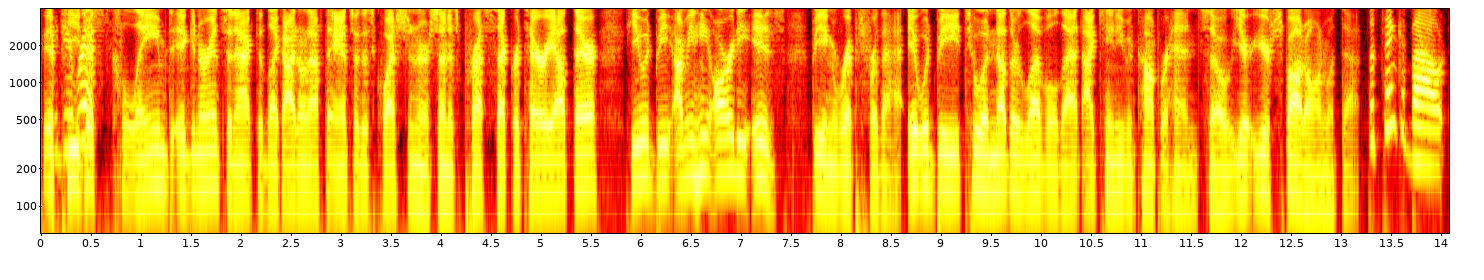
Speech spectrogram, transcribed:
If he ripped. just claimed ignorance and acted like I don't have to answer this question or send his press secretary out there, he would be, I mean, he already is being ripped for that. It would be to another level that I can't even comprehend. So you're, you're spot on with that. But think about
